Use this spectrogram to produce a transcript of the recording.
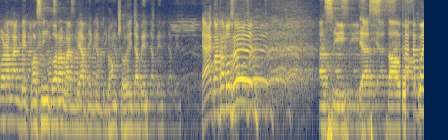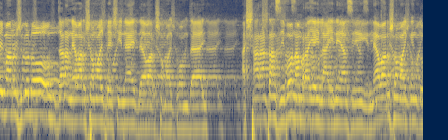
পড়া লাগবে কোচিং করা লাগবে, আপনি কিন্তু ধ্বংস হয়ে যাবেন। এক কথা বলছেন? আছি মানুষগুলো যারা নেওয়ার সময় বেশি নেয়, দেওয়ার সময় কম দেয়। আর সারাটা জীবন আমরা এই লাইনে আছি। নেওয়ার সময় কিন্তু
